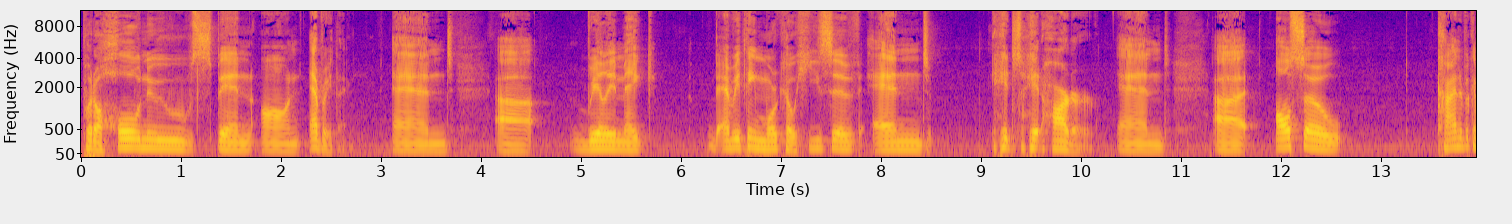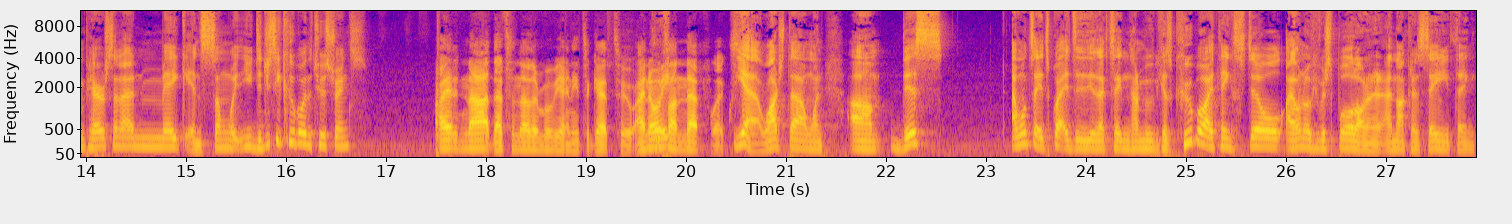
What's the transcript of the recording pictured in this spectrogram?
put a whole new spin on everything. And, uh, really make everything more cohesive and hits hit harder and uh, also kind of a comparison I'd make in some way. You, did you see Kubo and the Two Strings? I did not. That's another movie I need to get to. I know it's on Netflix. Yeah, watch that one. Um, this I won't say it's quite it's the exact same kind of movie because Kubo I think still I don't know if you were spoiled on it. I'm not going to say anything.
